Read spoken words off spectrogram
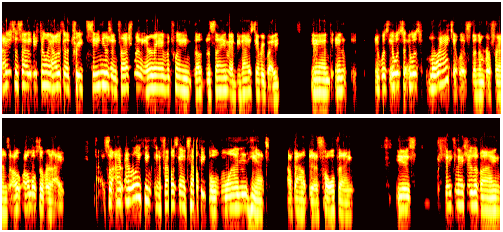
I just decided to be friendly. I was going to treat seniors and freshmen and everybody in between the, the same and be nice to everybody. And and it was it was it was miraculous the number of friends almost overnight. So I, I really think if I was going to tell people one hint about this whole thing is stay connected to the vine,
